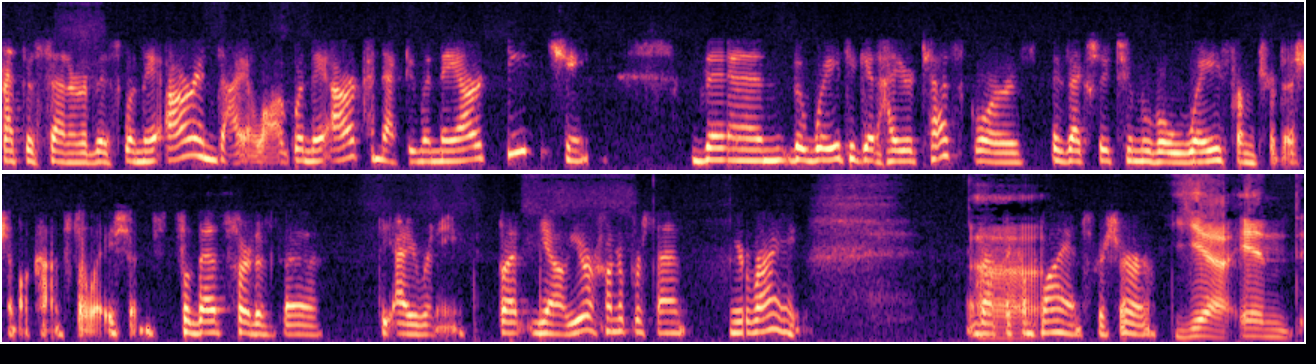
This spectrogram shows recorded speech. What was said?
at the center of this, when they are in dialogue, when they are connecting, when they are teaching then the way to get higher test scores is actually to move away from traditional constellations. So that's sort of the the irony. But you know, you're 100%. You're right. about the compliance for sure. Yeah, and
